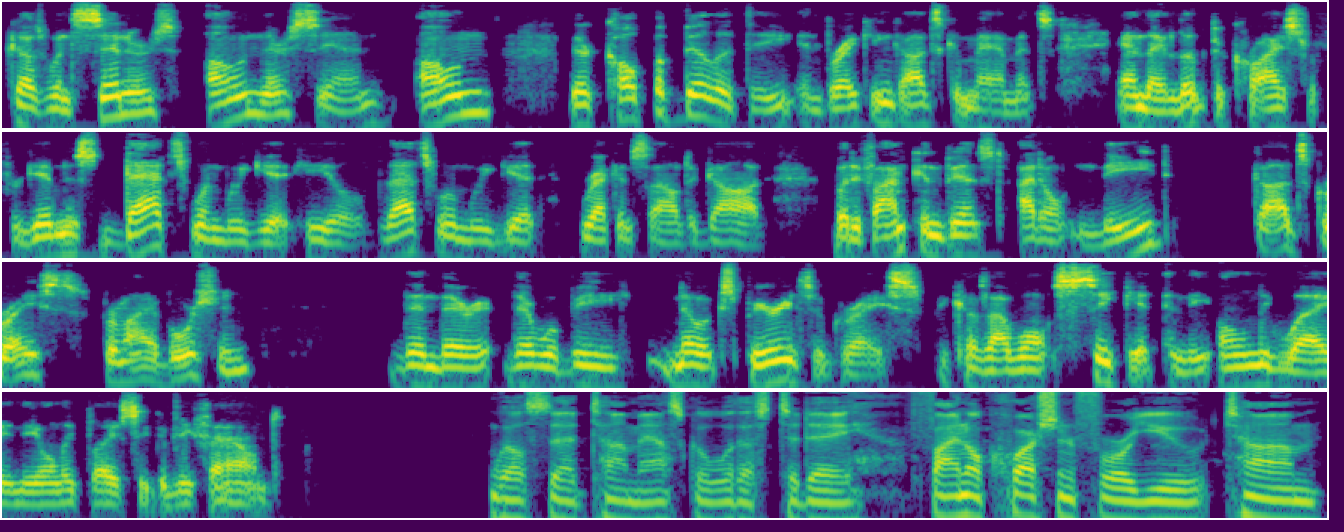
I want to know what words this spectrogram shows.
Because when sinners own their sin, own their culpability in breaking God's commandments, and they look to Christ for forgiveness, that's when we get healed. That's when we get reconciled to God. But if I'm convinced I don't need God's grace for my abortion, then there there will be no experience of grace because I won't seek it in the only way and the only place it can be found. Well said, Tom Ascol, with us today. Final question for you, Tom.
